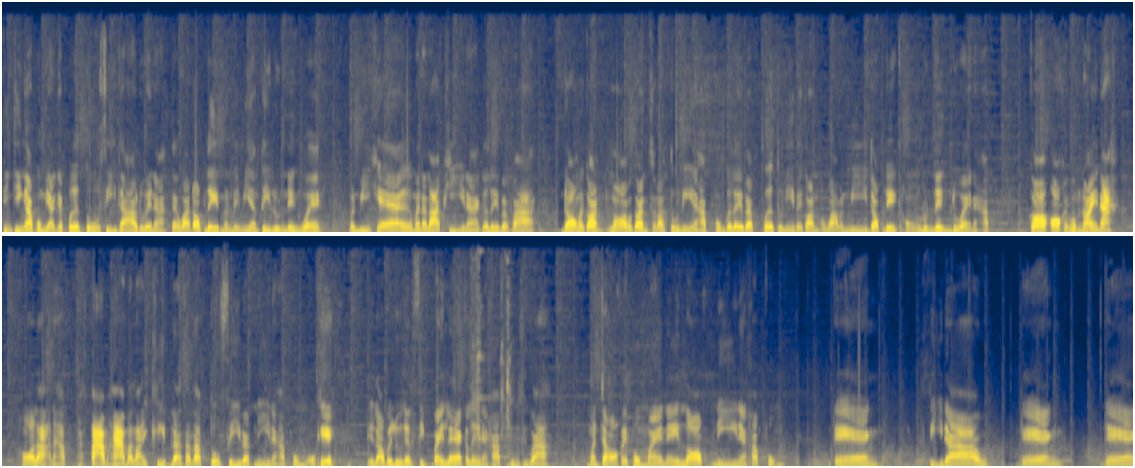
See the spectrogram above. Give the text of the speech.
จริงๆอะผมอยากจะเปิดตู้ 4 ดาวด้วยนะ แต่ว่าดรอปเลทมันไม่มีอันติรุ่นหนึ่งเว้ยมันมีแค่เออมานาราผีนะก็เลยแบบว่า ดองไว้ก่อนรอไว้ก่อนสำหรับตู้นี้นะครับผมก็เลยแบบเปิดตู้นี้ไปก่อนเพราะว่ามันมีดรอปเลทของรุ่นหนึ่งด้วยนะครับก็ออกให้ผมหน่อยนะขอละนะครับตามหามาหลายคลิปแล้วสำหรับตัวฟรีแบบนี้นะครับผมโอเค เดี๋ยวเราไปลุยกัน 10ใบแรกกันเลยนะครับดูซิว่ามันจะออกให้ผมไหมในรอบนี้นะครับผมแดงสีดาว แดง แดง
